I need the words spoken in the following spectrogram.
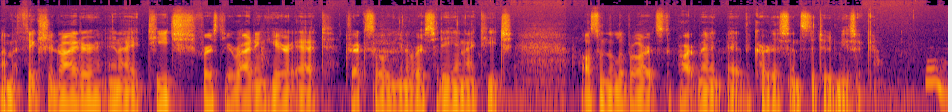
I'm a fiction writer, and I teach first year writing here at Drexel University, and I teach also in the liberal arts department at the Curtis Institute of Music. Hmm.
